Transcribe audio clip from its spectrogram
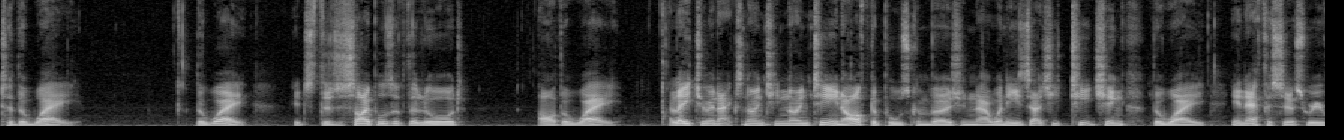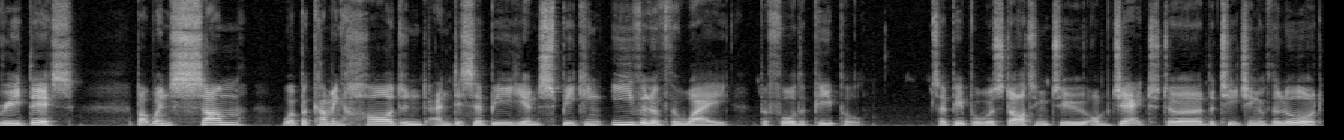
to the way, the way, it's the disciples of the Lord are the way. Later in Acts 19:19, after Paul's conversion now, when he's actually teaching the way in Ephesus, we read this: "But when some were becoming hardened and disobedient, speaking evil of the way before the people." So people were starting to object to uh, the teaching of the Lord.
